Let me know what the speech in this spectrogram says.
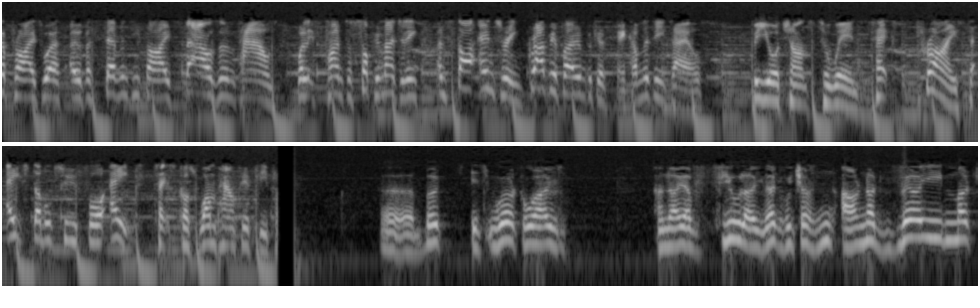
a prize worth over £75,000. Well, it's time to stop imagining and start entering. Grab your phone because here come the details. For your chance to win, text PRIZE to H2248. Text costs £1.50. Uh, but it's worthwhile. And I have few like that which are, are not very much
